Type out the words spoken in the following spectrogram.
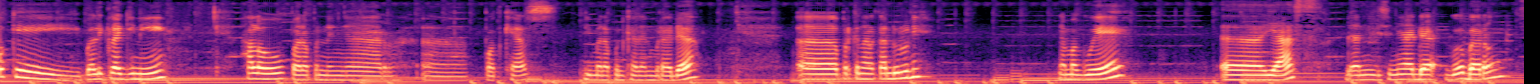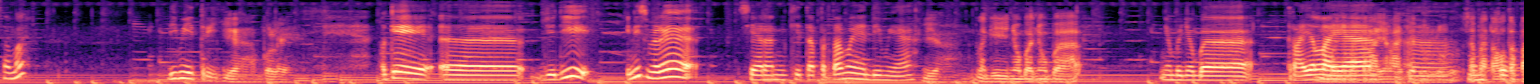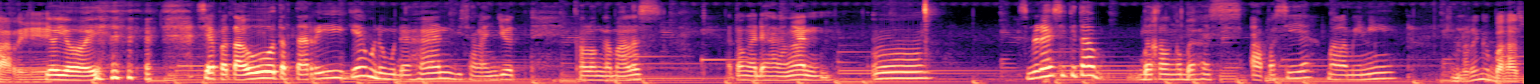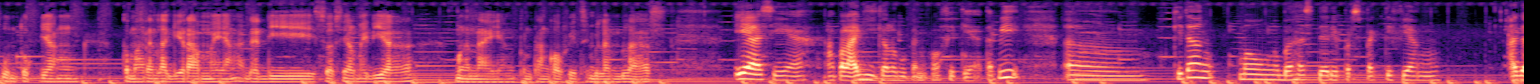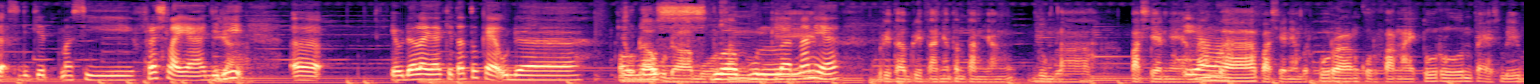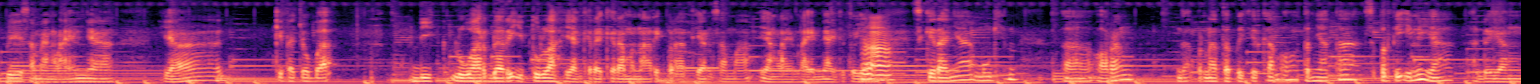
Oke, balik lagi nih. Halo para pendengar uh, podcast di mana pun kalian berada. Uh, perkenalkan dulu nih, nama gue uh, Yas dan di sini ada gue bareng sama Dimitri. Ya boleh. Oke, uh, jadi ini sebenarnya siaran kita pertama ya Dim ya. Iya, lagi nyoba-nyoba. Nyoba-nyoba trial lah ya. Trial aja uh, dulu. Siapa tahu tertarik. Yoyoy. Siapa tahu tertarik ya mudah-mudahan bisa lanjut. Kalau nggak males atau nggak ada halangan. Hmm, Sebenarnya sih kita bakal ngebahas apa sih ya malam ini? Sebenarnya ngebahas untuk yang kemarin lagi rame yang ada di sosial media mengenai yang tentang COVID-19. Iya sih ya, apalagi kalau bukan COVID ya. Tapi um, kita mau ngebahas dari perspektif yang agak sedikit masih fresh lah ya. Jadi ya, uh, ya udahlah ya kita tuh kayak udah ya almost udah, udah dua bulanan ya berita-beritanya tentang yang jumlah pasiennya yang Iyalah. nambah, pasien yang berkurang, kurva naik turun, PSBB sama yang lainnya. Ya, kita coba di luar dari itulah yang kira-kira menarik perhatian sama yang lain-lainnya gitu ya. Uh -uh. Sekiranya mungkin uh, orang nggak pernah terpikirkan, oh ternyata seperti ini ya. Ada yang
